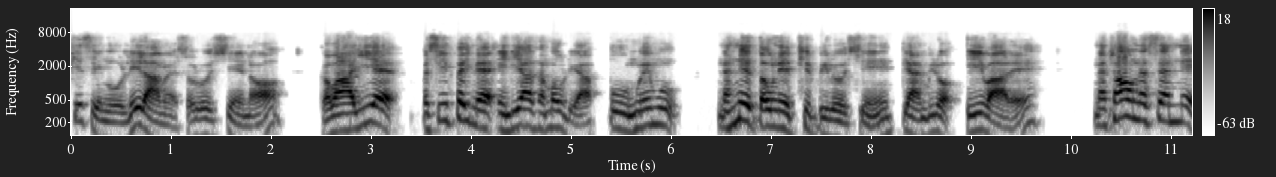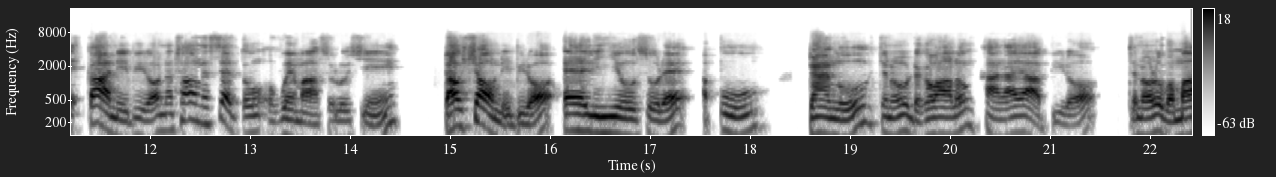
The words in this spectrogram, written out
ဖြစ်စဉ်ကိုလေ့လာမယ်ဆိုလို့ရှိရင်တော့ကမ္ဘာကြီးရဲ့ပစိဖိတ်နဲ့အိန္ဒိယသမုဒ္ဒရာပူနွေးမှု နှစ်နှစ်သုံးနှစ်ဖြစ်ပြီးလို့ရှိရင်ပြန်ပြီးတော့အေးပါတယ်2022ကနေပြီးတော့2023အဝင်မှာဆိုလို့ရှိရင်တောက်လျှောက်နေပြီးတော့ El Niño ဆိုတဲ့အပူဒဏ်ကိုကျွန်တော်တို့တစ်ကမ္ဘာလုံးခံရရပြီးတော့ကျွန်တော်တို့ဗမာ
